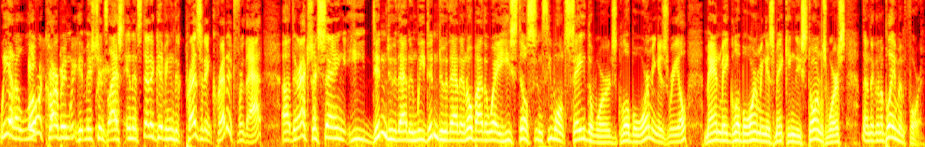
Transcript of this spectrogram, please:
We had a lower carbon emissions last, and instead of giving the president credit for that, uh, they're actually saying he didn't do that and we didn't do that. And oh, by the way, he's still, since he won't say the words global warming is real, man-made global warming is making these storms worse, then they're going to blame him for it.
